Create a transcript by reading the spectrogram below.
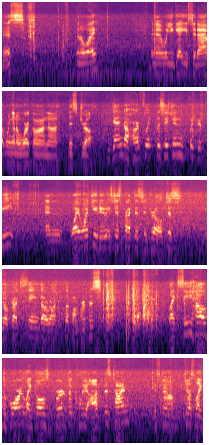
this, in a way. And then when you get used to that, we're gonna work on uh, this drill. You get into hard flip position with your feet, and what I want you to do is just practice the drill. Just, you know, practicing the rocket flip on purpose. Like see how the board like goes vertically up this time? Instead of just like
